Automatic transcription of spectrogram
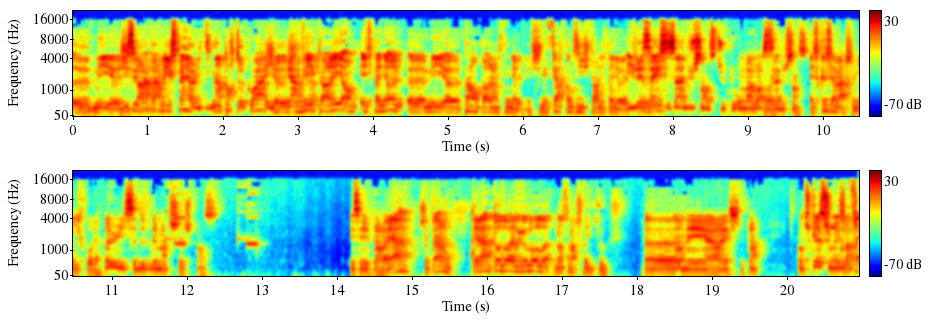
euh, mais euh, Il je sait parle pas parler espagnol, il dit n'importe quoi, et Je, il je regarde. vais parler en espagnol, euh, mais euh, pas en parlant espagnol. Je vais faire comme si je parlais espagnol. Il essaye si ça a du sens, du coup. On va voir si Ouais. ça a du sens. Est-ce que ça marche le micro là? Oui, oui, ça devrait marcher, je pense. Essayez de parler. Voilà, je parle. Non, ça marche pas du tout. Euh... Non, mais, euh, ouais, je sais pas. En tout cas, sur les autres,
